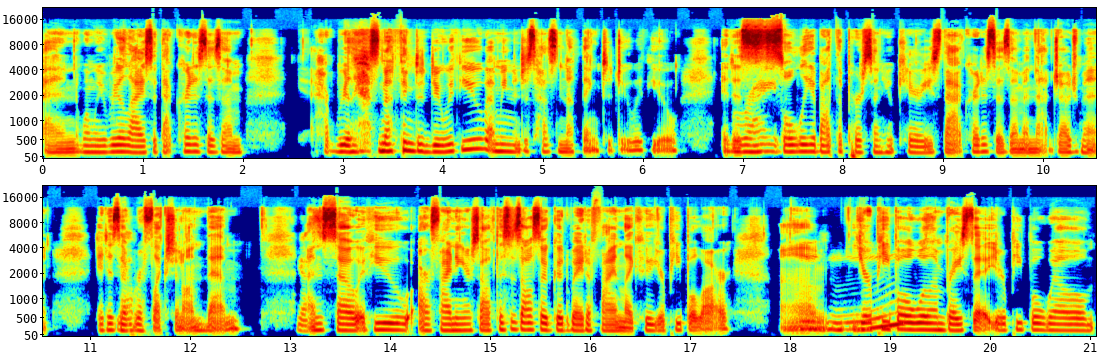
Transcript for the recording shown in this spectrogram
And when we realize that that criticism really has nothing to do with you. I mean, it just has nothing to do with you. It is right. solely about the person who carries that criticism and that judgment. It is yeah. a reflection on them. Yes. And so if you are finding yourself, this is also a good way to find like who your people are. Um, mm-hmm. Your people will embrace it. Your people will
